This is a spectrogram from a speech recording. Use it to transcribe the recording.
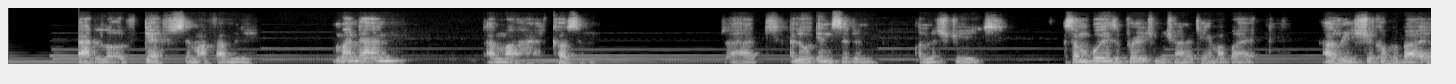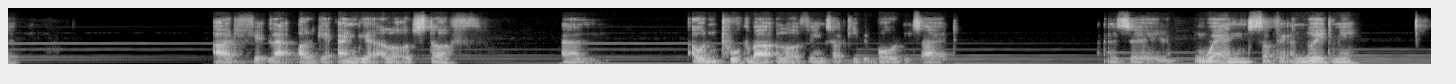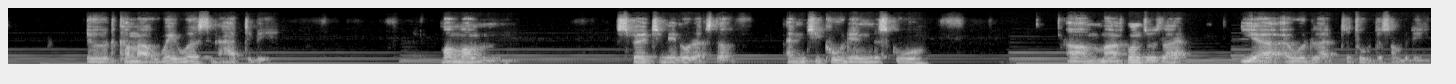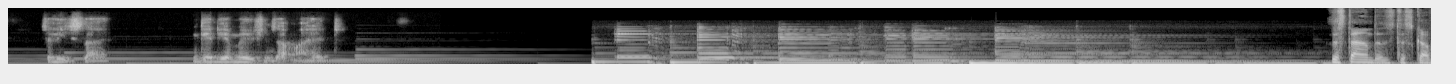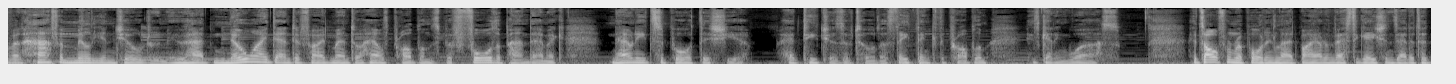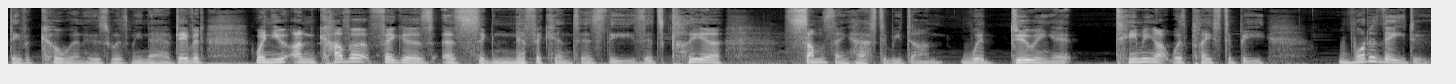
I had a lot of deaths in my family my nan and my cousin. I had a little incident on the streets. Some boys approached me trying to take my bike. I was really shook up about it. I'd feel like I'd get angry at a lot of stuff and I wouldn't talk about a lot of things, I'd keep it bottled inside. And so when something annoyed me, it would come out way worse than it had to be. My mom spoke to me and all that stuff, and she called in the school. Um, my response was like, "Yeah, I would like to talk to somebody." to at least like get the emotions out of my head. The Standards discovered half a million children who had no identified mental health problems before the pandemic now need support this year. Head teachers have told us they think the problem is getting worse. It's all from reporting led by our investigations editor, David Cohen, who's with me now. David, when you uncover figures as significant as these, it's clear something has to be done. We're doing it, teaming up with Place2Be. What do they do?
